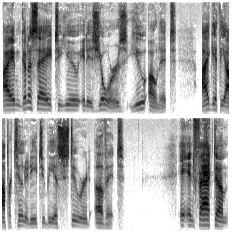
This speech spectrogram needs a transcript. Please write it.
I'm going to say to you, it is yours. You own it. I get the opportunity to be a steward of it. In fact, um,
